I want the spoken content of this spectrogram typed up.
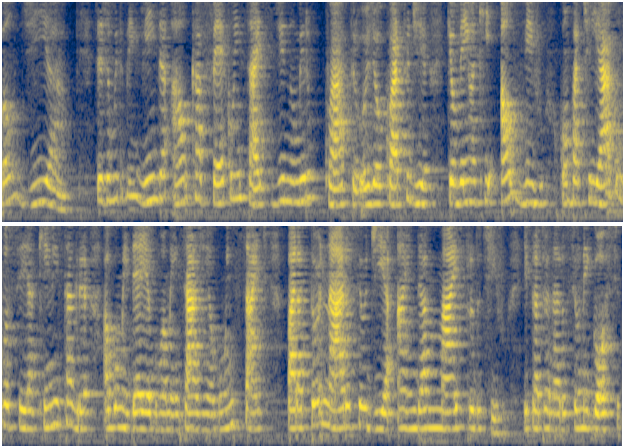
Bom dia! Seja muito bem-vinda ao Café com Insights de número 4. Hoje é o quarto dia que eu venho aqui ao vivo compartilhar com você aqui no Instagram alguma ideia, alguma mensagem, algum insight para tornar o seu dia ainda mais produtivo e para tornar o seu negócio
